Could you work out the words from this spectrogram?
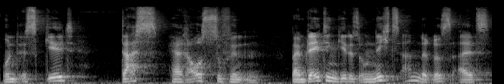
Und es gilt, das herauszufinden. Beim Dating geht es um nichts anderes als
